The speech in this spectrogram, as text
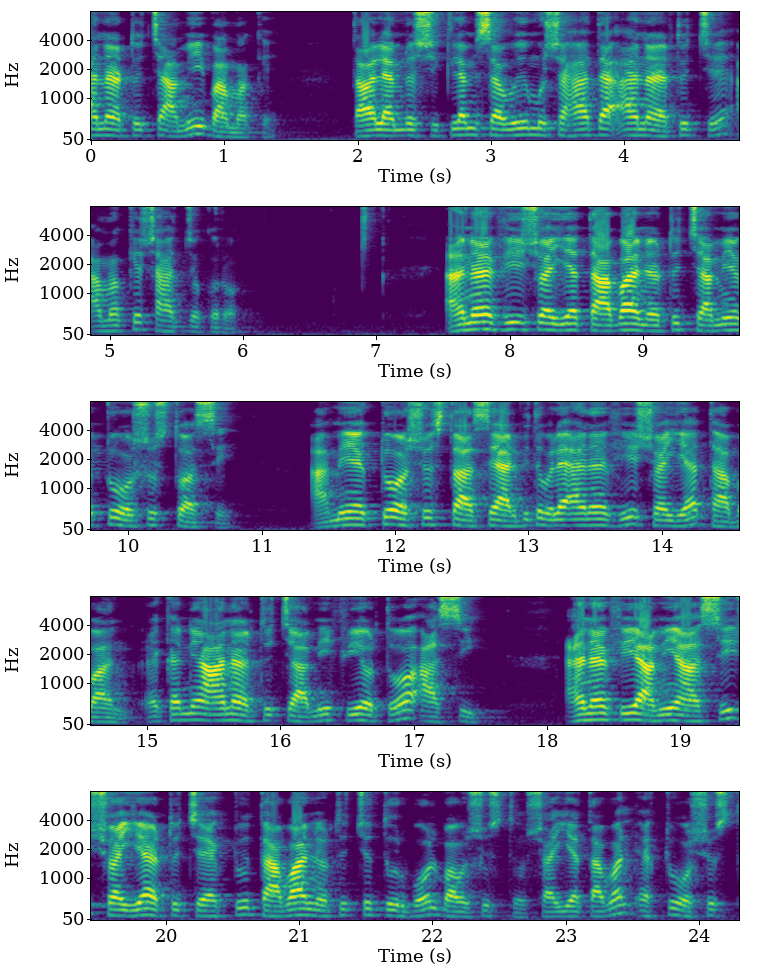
আনা অর্থ হচ্ছে আমি বা আমাকে। তাহলে আমরা শিখলাম সাউই মুশাহাদা আনা অর্থ হচ্ছে আমাকে সাহায্য করো। আনা ফি সোয়াইয়া তাবান অর্থ হচ্ছে আমি একটু অসুস্থ আছি। আমি একটু অসুস্থ আছি, আরবিতে বলে আনা ফি সোয়াইয়া তাবান। এখানে আনা অর্থ হচ্ছে আমি ফি অর্থ আসি আনা ফি আমি আসি সোয়াইয়া অর্থ হচ্ছে একটু তাবান অর্থ হচ্ছে দুর্বল বা অসুস্থ। সোয়াইয়া তাবান একটু অসুস্থ।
